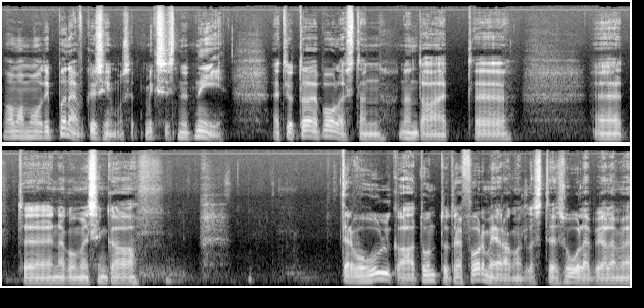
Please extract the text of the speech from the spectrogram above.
omamoodi põnev küsimus, et miks siis nüüd nii. et ju tõepoolest on nõnda, et, et nagu me siin ka terve hulga tuntud reformierakondlaste suu läbi oleme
